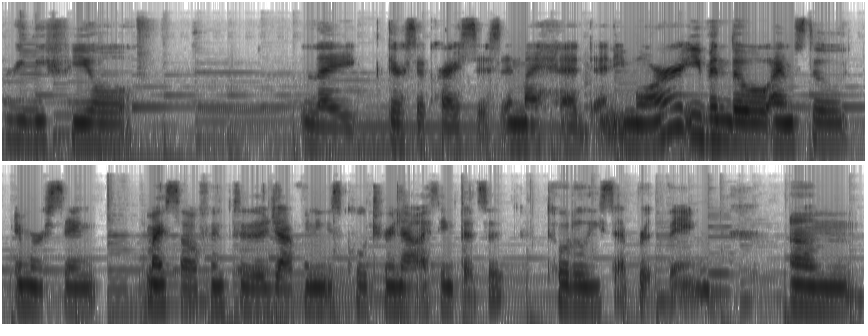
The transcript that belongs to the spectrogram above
really feel like there's a crisis in my head anymore even though I'm still immersing myself into the Japanese culture now. I think that's a totally separate thing. Um,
